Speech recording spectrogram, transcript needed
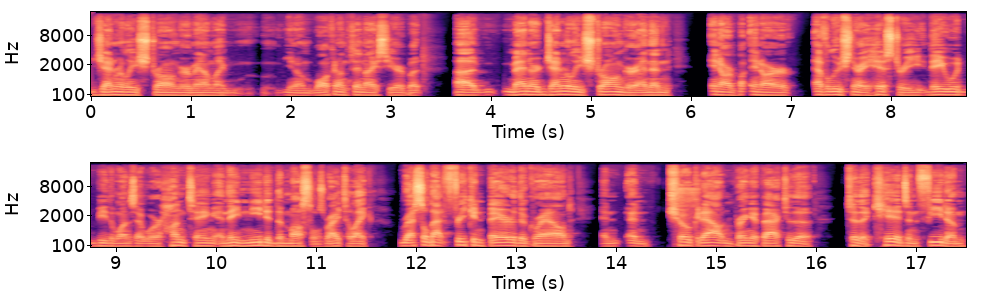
generally stronger. Man, I'm like, you know, walking on thin ice here, but uh, men are generally stronger, and then in our in our evolutionary history, they would be the ones that were hunting, and they needed the muscles, right, to like wrestle that freaking bear to the ground and and choke it out and bring it back to the to the kids and feed them.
